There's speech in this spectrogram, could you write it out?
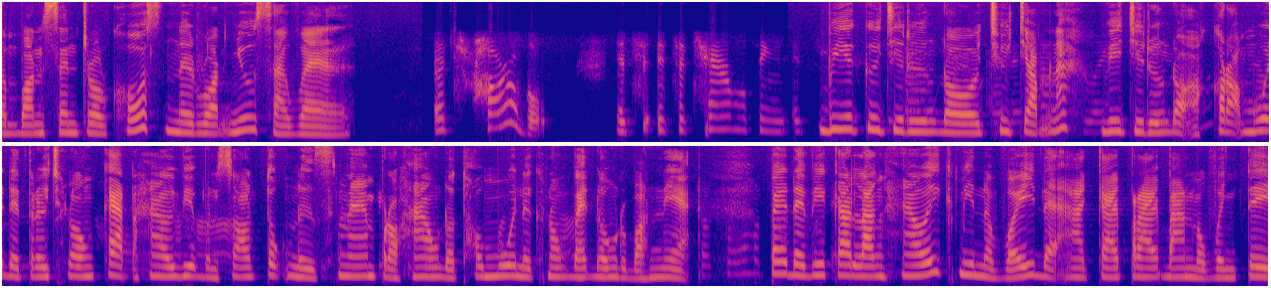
តំបន់ Central Coast នៃរដ្ឋ New South Wales It's horrible it's it's a terrible thing វាគឺជារឿងដ៏ឈឺចាប់ណាស់វាជារឿងដ៏អាក្រក់មួយដែលត្រូវឆ្លងកាត់ហើយវាបន្សល់ទុកនៅស្នាមប្រហោងដ៏ធំមួយនៅក្នុងបេះដូងរបស់អ្នកពេលដែលវាកើតឡើងហើយគ្មានអ្វីដែលអាចកែប្រែបានមកវិញទេ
